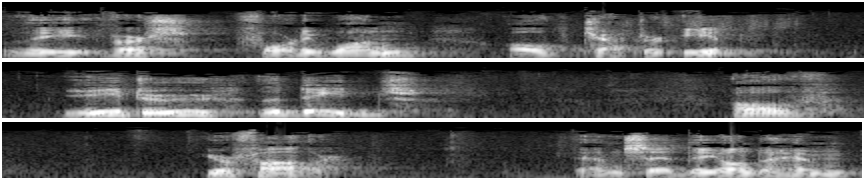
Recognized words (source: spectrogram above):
the verse 41 of chapter 8. Ye do the deeds of your father. Then said they unto him,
